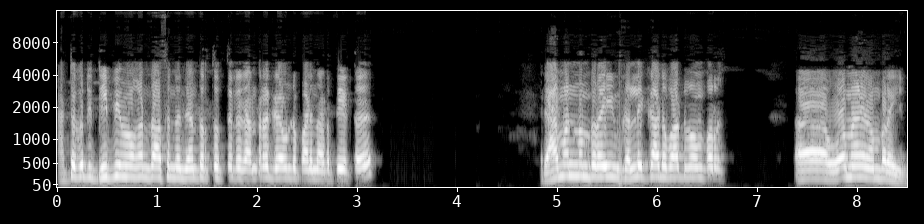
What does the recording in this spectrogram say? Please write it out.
അട്ടക്കുറ്റി ടി പി മോഹൻദാസിന്റെ നേതൃത്വത്തിൽ അണ്ടർഗ്രൗണ്ട് പണി നടത്തിയിട്ട് രാമൻ മെമ്പറേയും കള്ളിക്കാട് വാർഡ് മെമ്പർ ഓമന മെമ്പറേയും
